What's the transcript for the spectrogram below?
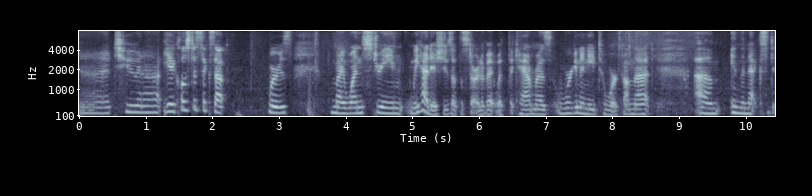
uh, two and a, yeah, close to six up Whereas my one stream, we had issues at the start of it with the cameras. We're going to need to work on that um, in the next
